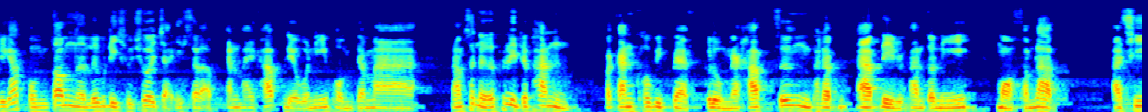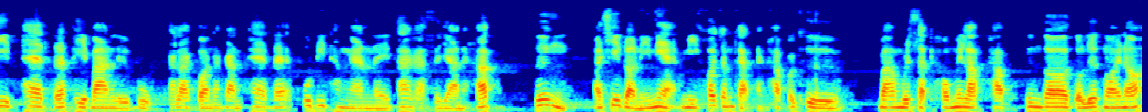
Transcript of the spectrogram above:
ัสดีครับ ผมต้อมเนินฤบดีช่วยช่วยจากอิสระกันภัยครับ เดี๋ยววันนี้ผมจะมานำเสนอผลิตภัณฑ์ประกันโควิดแบบกลุ่มนะครับ ซึ่งผลิตภัณฑ์ตัวนี้เหมาะสำหรับอาชีพแพทย์และพยาบาล หรือบุคลากรทางการแพทย์ และผู้ที่ทำงานในท่าอากาศยานนะครับ ซึ่งอาชีพเหล่านี้เนี่ยมีข้อจำกัดนะครับ ก็คือบางบริษัทเขาไม่รับครับ ซึ่งก็ตัวเลือกน้อยเนาะ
